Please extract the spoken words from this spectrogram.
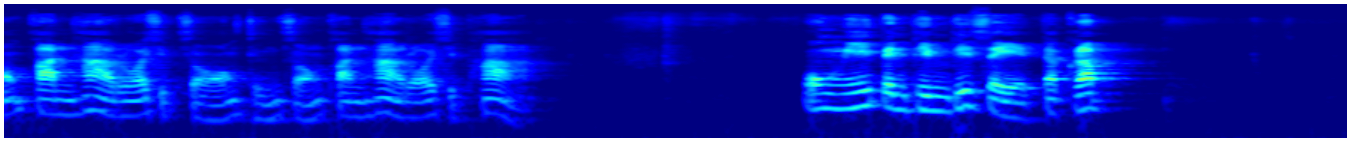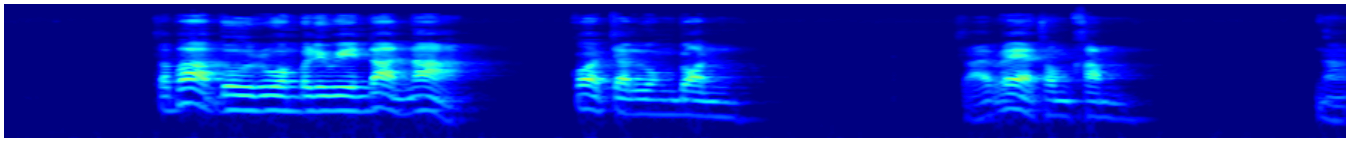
2512 ถึง 2515 องค์นี้เป็นพิมพ์พิเศษนะครับ สภาพโดยรวมบริเวณด้านหน้า ก็จะลงบลอน สายแร่ทองคำหนา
